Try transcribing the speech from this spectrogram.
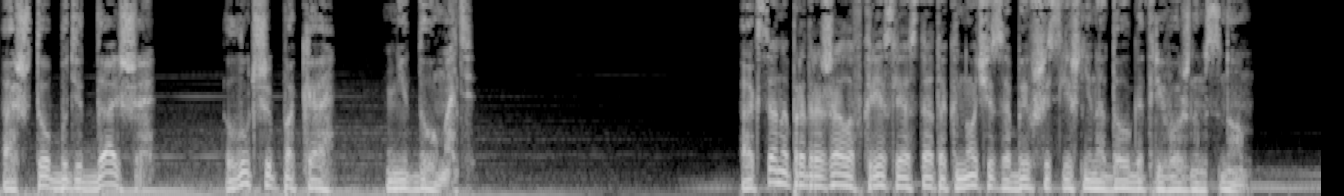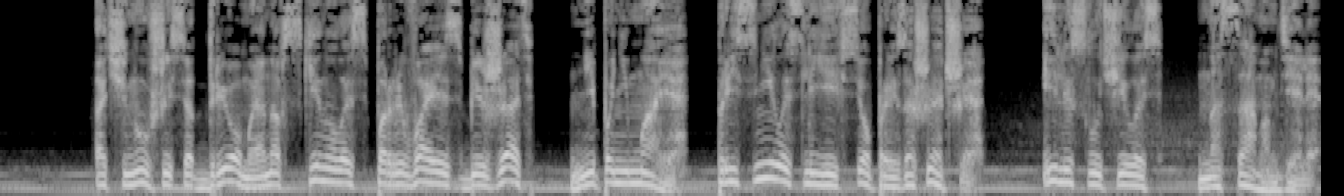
А что будет дальше, лучше пока не думать. Оксана продрожала в кресле остаток ночи, забывшись лишь ненадолго тревожным сном. Очнувшись от дремы, она вскинулась, порываясь бежать, не понимая, приснилось ли ей все произошедшее или случилось на самом деле.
